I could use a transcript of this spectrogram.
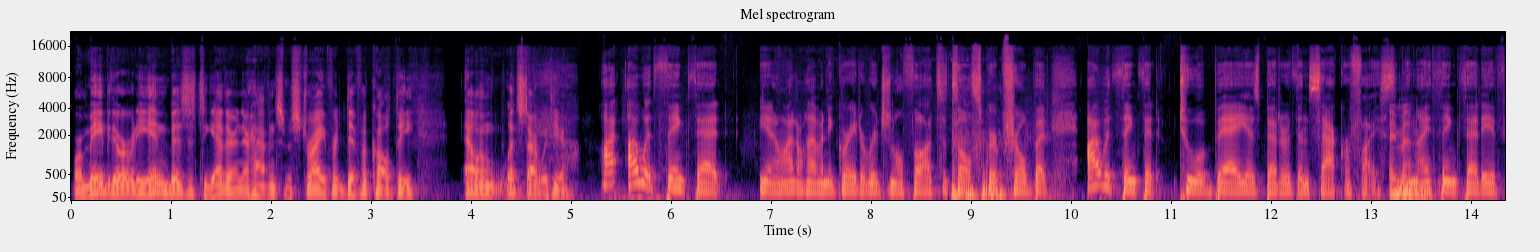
or maybe they're already in business together and they're having some strife or difficulty? Ellen, let's start with you. I, I would think that, you know, I don't have any great original thoughts. It's all scriptural, but I would think that to obey is better than sacrifice. Amen. And I think that if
